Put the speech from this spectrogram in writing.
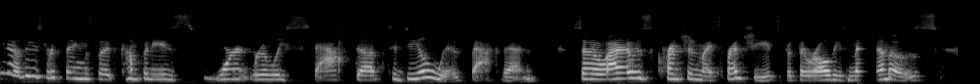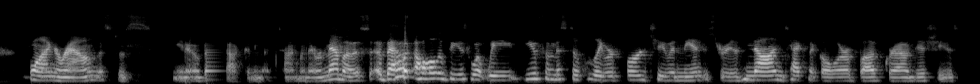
you know these were things that companies weren't really staffed up to deal with back then. So I was crunching my spreadsheets, but there were all these memos flying around. This was you know back in the time when there were memos about all of these what we euphemistically referred to in the industry as non-technical or above ground issues.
